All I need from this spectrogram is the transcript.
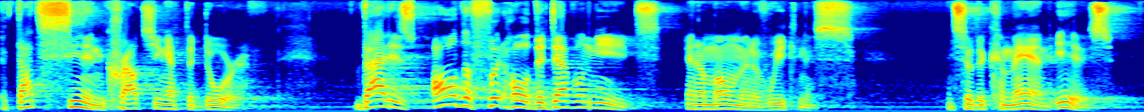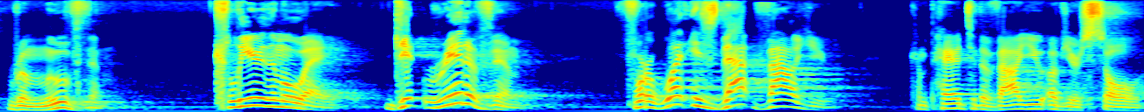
But that's sin crouching at the door. That is all the foothold the devil needs in a moment of weakness. And so the command is remove them, clear them away, get rid of them. For what is that value compared to the value of your soul?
